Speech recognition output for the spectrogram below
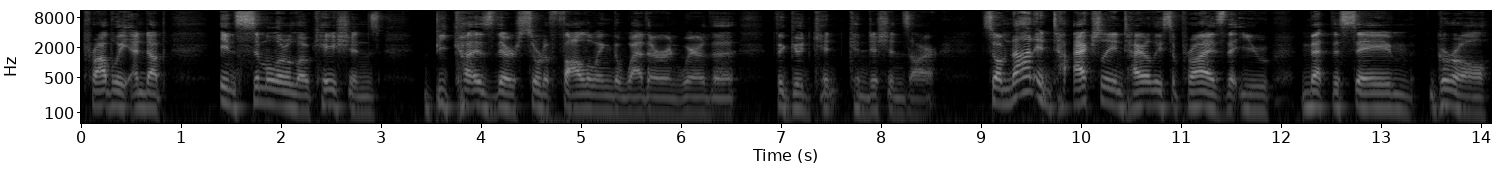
probably end up in similar locations because they're sort of following the weather and where the the good con- conditions are. So I'm not actually entirely surprised that you met the same girl,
